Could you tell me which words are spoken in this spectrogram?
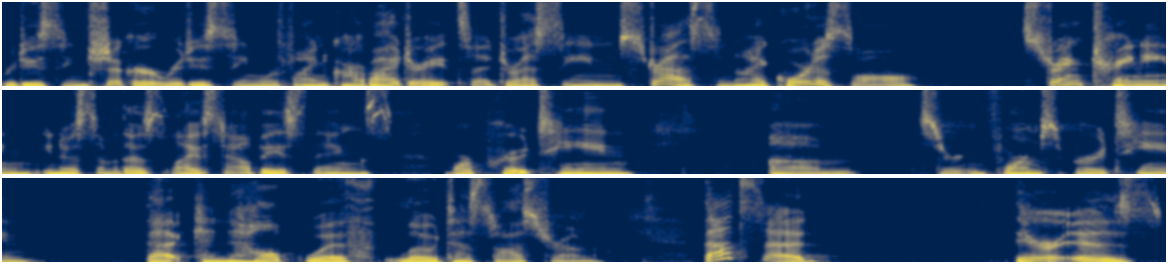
reducing sugar, reducing refined carbohydrates, addressing stress and high cortisol, strength training, you know, some of those lifestyle based things, more protein, um, certain forms of protein that can help with low testosterone. That said, there is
